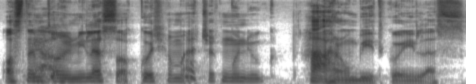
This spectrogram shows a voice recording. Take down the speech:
Azt nem Ja. tudom, hogy mi lesz akkor, ha már csak mondjuk három bitcoin lesz.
